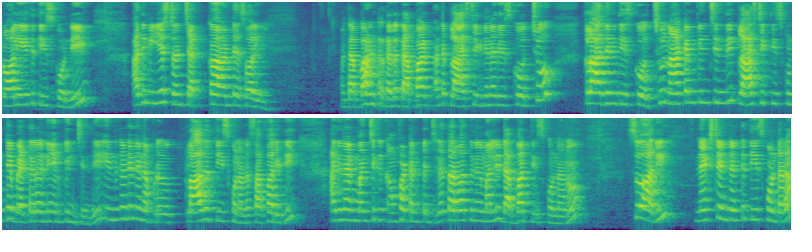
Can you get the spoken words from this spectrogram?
ట్రాలీ అయితే తీసుకోండి. అది మీ ఇష్టం చెక్క అంటే సారీ డబ్బా అంటారు కదా డబ్బా అంటే ప్లాస్టిక్దినే తీసుకోవచ్చు క్లాత్ అని తీసుకోవచ్చు. నాకు అనిపించింది ప్లాస్టిక్ తీసుకుంటే బెటర్ అని అనిపించింది. ఎందుకంటే నేను అప్పుడు క్లాత్ తీసుకున్నాను సఫారీది అది నాకు మంచిగా కంఫర్ట్ అనిపించలేదు తర్వాత నేను మళ్ళీ డబ్బా తీసుకున్నాను. సో అది నెక్స్ట్ ఏంటంటే తీసుకుంటారా?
